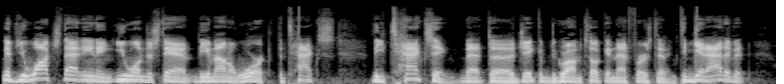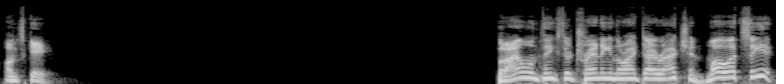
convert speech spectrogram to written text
If you watch that inning, you understand the amount of work, the tax, the taxing that uh, Jacob DeGrom took in that first inning to get out of it unscathed. But Eiland thinks they're trending in the right direction. Well, let's see it.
